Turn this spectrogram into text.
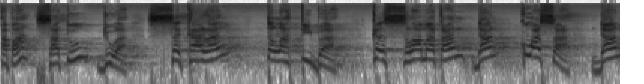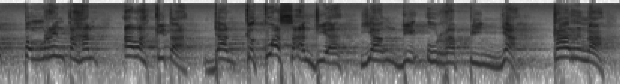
apa? Satu, dua. Sekarang telah tiba keselamatan dan kuasa dan pemerintahan Allah kita dan kekuasaan dia yang diurapinya. Karena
